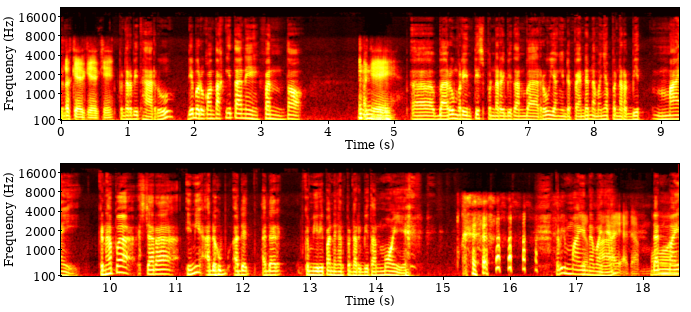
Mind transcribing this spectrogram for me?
Oke oke oke. Penerbit Haru, dia baru kontak kita nih, Van Tok. Oke. Okay uh, baru merintis penerbitan baru yang independen namanya penerbit Mai. Kenapa secara ini ada ada ada kemiripan dengan penerbitan Moi ya? Tapi Mai ada namanya. Mai, ada Moi. Dan Mai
